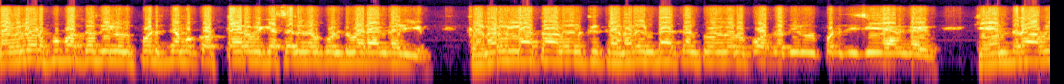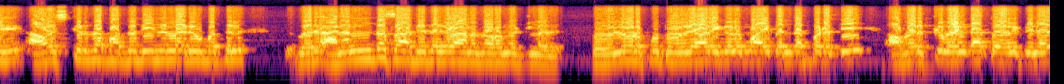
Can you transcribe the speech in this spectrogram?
തൊഴിലുറപ്പ് പദ്ധതിയിൽ ഉൾപ്പെടുത്തി നമുക്ക് ഒട്ടേറെ വികസനങ്ങൾ കൊണ്ടുവരാൻ കഴിയും. കിണറില്ലാത്ത ആളുകൾക്ക് കിണറുണ്ടാക്കാൻ തൊഴിലുറപ്പ് പദ്ധതിയിൽ ഉൾപ്പെടുത്തി ചെയ്യാൻ കഴിയും. കേന്ദ്ര ആവിഷ്കൃത പദ്ധതി എന്നുള്ള രൂപത്തിൽ അനന്ത സാധ്യതകളാണ് തുറന്നിട്ടുള്ളത്. തൊഴിലുറപ്പ് തൊഴിലാളികളുമായി ബന്ധപ്പെടുത്തി അവർക്ക് വേണ്ട പിന്നെ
